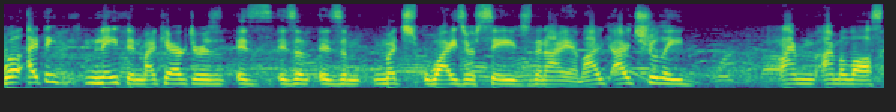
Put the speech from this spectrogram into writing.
Well, I think Nathan, my character, is is, is, a, is a much wiser sage than I am. I, I truly, I'm, I'm a lost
